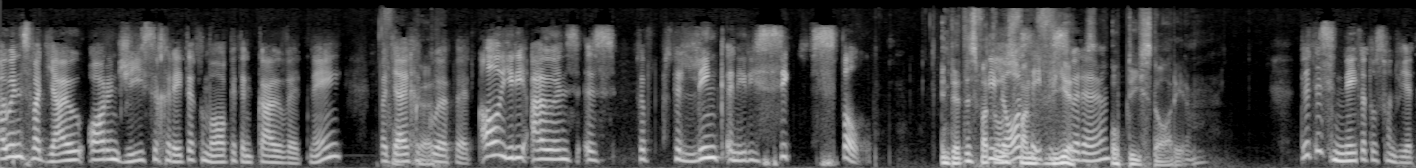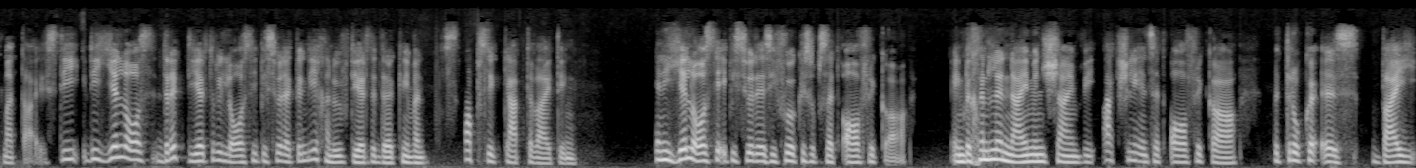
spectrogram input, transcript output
ouens wat jou RNG sigarette gemaak het in COVID, nê? Nee? Wat jy Fokker. gekoop het. Al hierdie ouens is ge gelink in hierdie siek spul. En dit is wat Die ons van weet op die stadium. Dit is net wat ons van weet Matthys. Die die heel laaste druk deur tot die laaste episode. Ek dink nie jy gaan hoef deur te druk nie want it's absolutely captivating. En die heel laaste episode is die fokus op Suid-Afrika en begin hulle name and shame wie actually in Suid-Afrika betrokke is by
